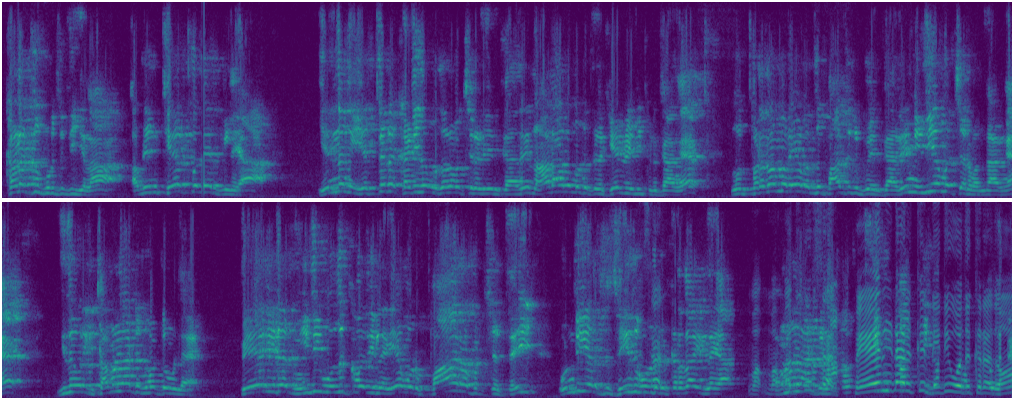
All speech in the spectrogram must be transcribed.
கணக்கு கொடுத்துட்டீங்களா? அப்படின்னு கேட்பதே இருக்கு இல்லையா? என்னங்க எத்தனை கடிதம் முதலமைச்சர் எழுதியிருக்காரு? நாடாளுமன்றத்துல கேள்வி எழுப்பியிருக்காங்க. ஒரு பிரதமரே வந்து பார்த்துட்டு போயிருக்காரு. நிதியமைச்சர் வந்தாங்க. இதுவரைக்கும் தமிழ்நாட்டுக்கு மட்டும் இல்ல பேரிடர் நிதி ஒதுக்குவதிலேயே ஒரு பாரபட்சத்தை ஒன்றிய அரசு செய்து கொண்டிருக்கிறதா இல்லையா? பேரிடருக்கு நிதி ஒதுக்குறதும்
